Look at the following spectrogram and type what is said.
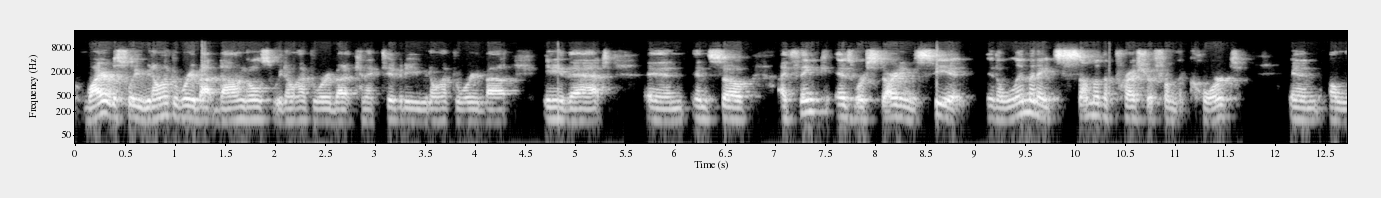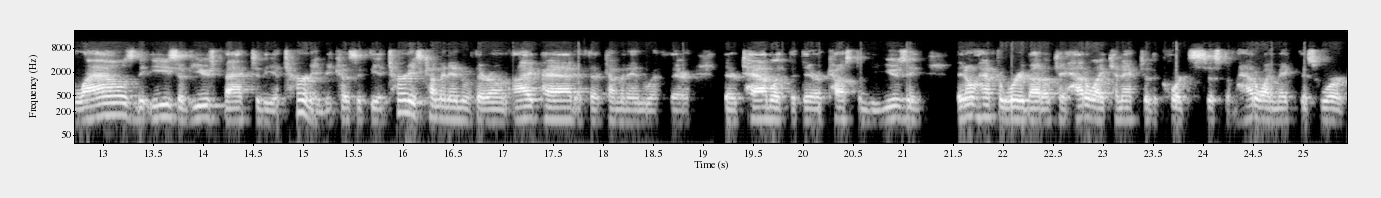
wirelessly, we don't have to worry about dongles. We don't have to worry about connectivity. We don't have to worry about any of that. And and so I think as we're starting to see it, it eliminates some of the pressure from the court and allows the ease of use back to the attorney. Because if the attorney's coming in with their own ipad if they're coming in with their their tablet that they're accustomed to using they don't have to worry about okay how do i connect to the court system? How do i make this work?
